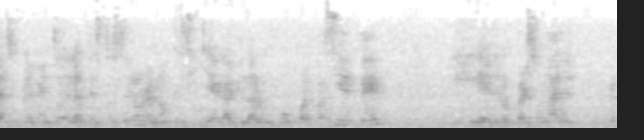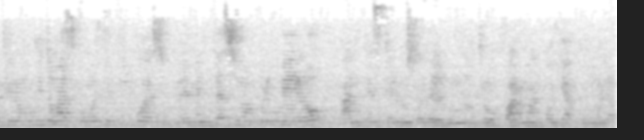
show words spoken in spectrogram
al suplemento de la testosterona, ¿no? que sí llega a ayudar un poco al paciente y en lo personal prefiero un poquito más como este tipo de suplementación primero antes que el uso de algún otro fármaco ya como la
